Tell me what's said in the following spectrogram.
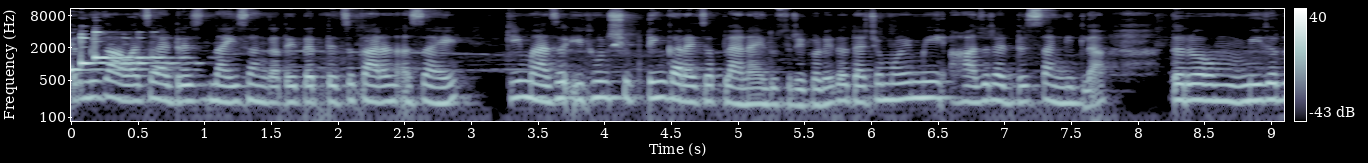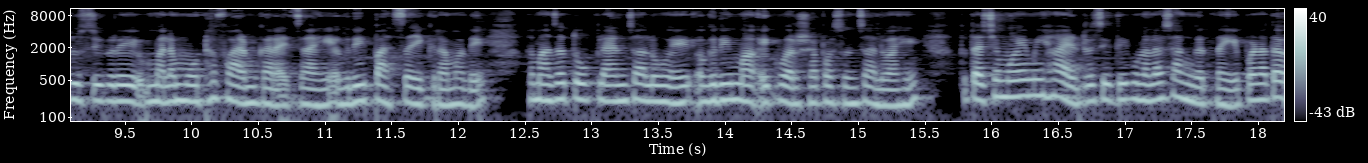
तर मी गावाचा ॲड्रेस नाही सांगत आहे तर त्याचं कारण असं आहे की माझं इथून शिफ्टिंग करायचा प्लॅन आहे दुसरीकडे. तर त्याच्यामुळे मी हा जर ॲड्रेस सांगितला तर मी जर दुसरीकडे मला मोठं फार्म करायचं आहे अगदी पाच सहा एकरामध्ये तर माझा तो प्लॅन चालू आहे अगदी म एक वर्षापासून चालू आहे. तर त्याच्यामुळे मी हा ॲड्रेस इथे कुणाला सांगत नाही पण आता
